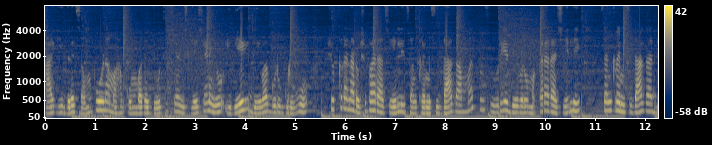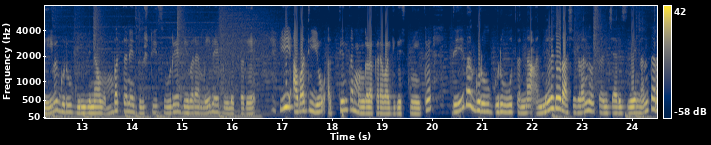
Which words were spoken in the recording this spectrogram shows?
ಹಾಗಿದ್ದರೆ ಸಂಪೂರ್ಣ ಮಹಾಕುಂಭದ ಜ್ಯೋತಿಷ್ಯ ವಿಶ್ಲೇಷಣೆಯು ಇದೇ ದೇವಗುರು ಗುರುವು ಶುಕ್ರನ ಋಷಭ ರಾಶಿಯಲ್ಲಿ ಸಂಕ್ರಮಿಸಿದಾಗ ಮತ್ತು ಸೂರ್ಯ ದೇವರು ಮಕರ ರಾಶಿಯಲ್ಲಿ ಸಂಕ್ರಮಿಸಿದಾಗ ದೇವಗುರು ಗುರುವಿನ ಒಂಬತ್ತನೇ ದೃಷ್ಟಿ ಸೂರ್ಯ ದೇವರ ಮೇಲೆ ಬೀಳುತ್ತದೆ. ಈ ಅವಧಿಯು ಅತ್ಯಂತ ಮಂಗಳಕರವಾಗಿದೆ, ಸ್ನೇಹಿತರೆ. ದೇವಗುರು ಗುರುವು ತನ್ನ ಹನ್ನೆರಡು ರಾಶಿಗಳನ್ನು ಸಂಚರಿಸಿದೆ. ನಂತರ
